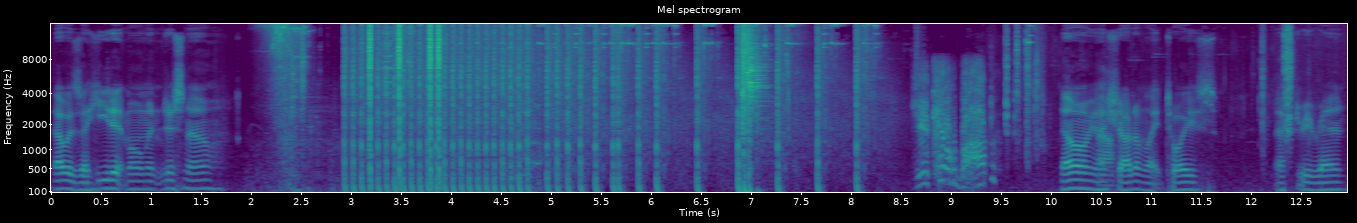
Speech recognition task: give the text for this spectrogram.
That was a heated moment just now. Did you kill Bob? No, I No. shot him like twice after he ran.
